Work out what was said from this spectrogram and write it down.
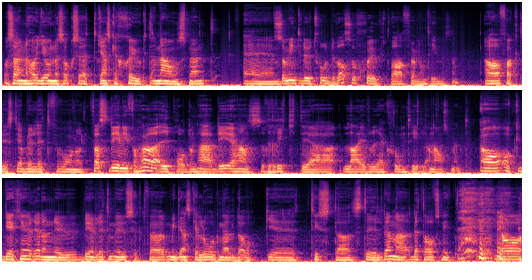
Och sen har Jonas också ett ganska sjukt announcement. Eh, Som inte du trodde var så sjukt bara för någon timme sedan. Ja, faktiskt. Jag blev lite förvånad. Fast det ni får höra i podden här, det är hans riktiga live-reaktion till announcement. Ja, och det kan jag redan nu be lite om ursäkt för min ganska lågmälda och eh, tysta stil denna, detta avsnitt. Jag...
